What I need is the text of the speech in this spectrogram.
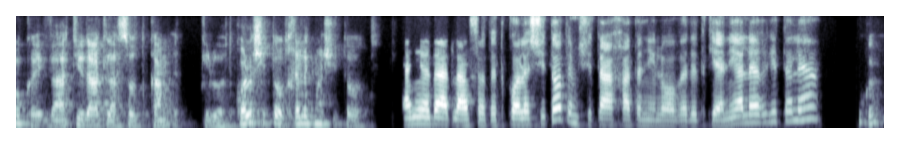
אוקיי, okay, ואת יודעת לעשות כמה, כאילו, את כל השיטות, חלק מהשיטות. אני יודעת לעשות את כל השיטות, עם שיטה אחת אני לא עובדת כי אני אלרגית אליה. אוקיי,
